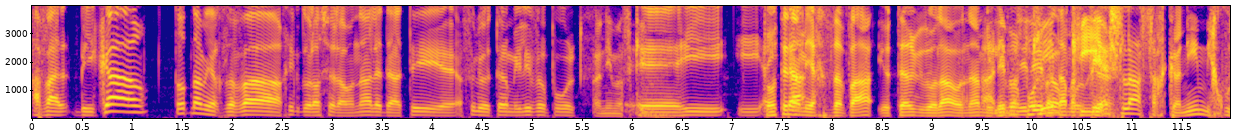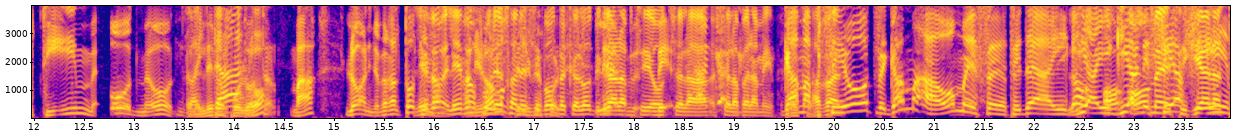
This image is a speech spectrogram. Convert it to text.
אבל בעיקר, טוטנאם היא האכזבה הכי גדולה של העונה לדעתי, אה, אפילו יותר מליברפול. אני מסכים. אה, היא, טוטנאם אכזבה יותר גדולה העונה מליברפול, כי יש לה שחקנים איכותיים מאוד מאוד. זה ליברפול לא? מה? לא, אני מדבר על טוטנאם. ליברפול לא יש לה נסיבות מקלות בגלל הפציעות של הבלמים. גם הפציעות וגם העומס, אתה יודע, הגיע לא, לשיא השיאים.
